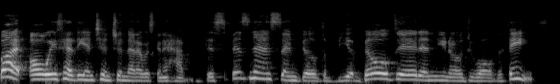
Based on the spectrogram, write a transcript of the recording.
But always had the intention that i was going to have this business and build build it and you know do all the things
